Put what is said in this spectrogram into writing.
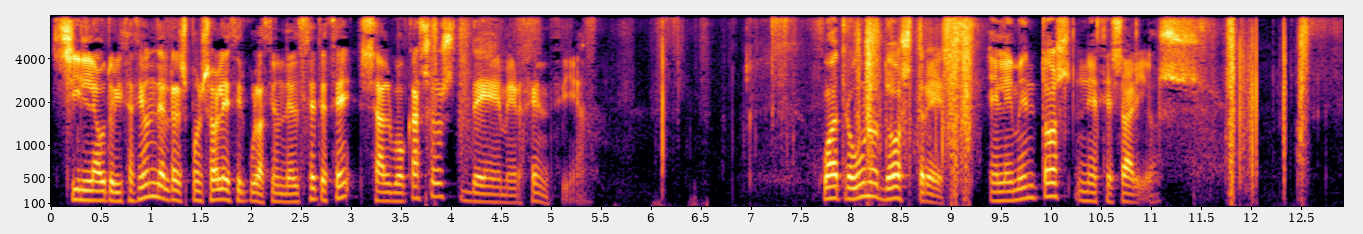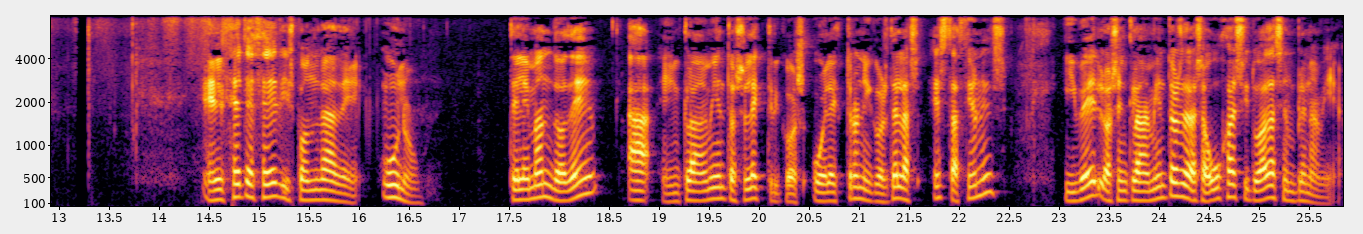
sin la autorización del responsable de circulación del CTC, salvo casos de emergencia. 4123. Elementos necesarios. El CTC dispondrá de 1. Telemando de A. Enclavamientos eléctricos o electrónicos de las estaciones y B. Los enclavamientos de las agujas situadas en plena vía.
